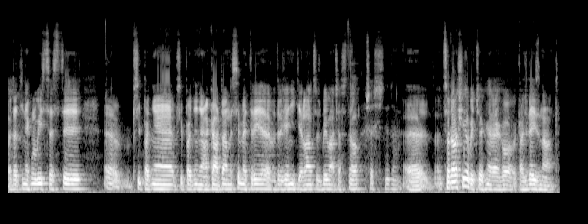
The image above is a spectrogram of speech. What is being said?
uh, tatínek mluví z cesty, případně, případně nějaká ta nesymetrie v držení těla, což bývá často. Přesně tak. Co dalšího by člověk měl jako každý znát?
